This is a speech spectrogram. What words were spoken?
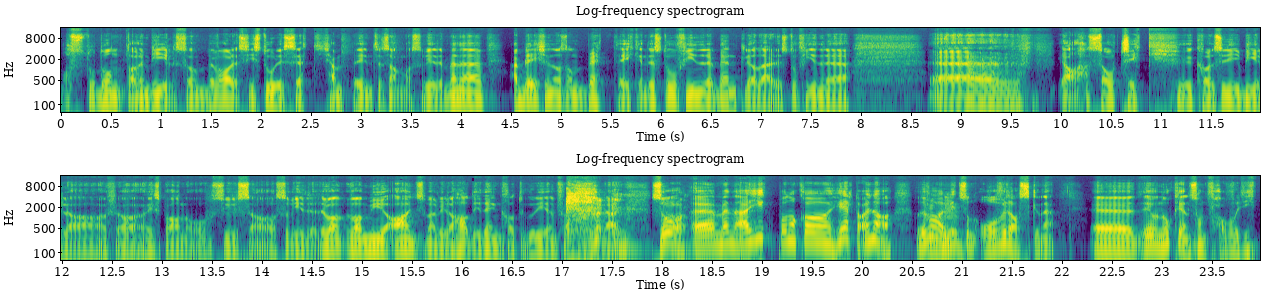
mastodont av en bil som bevares historisk sett kjempeinteressant osv. Men eh, jeg ble ikke noe sånn breathtaking. Det sto finere Bentleyer der, det sto finere eh, ja, Sauchic karosseribiler fra Hispano, Susa osv. Det var, var mye annet som jeg ville hatt i den kategorien. Så, eh, men jeg gikk på noe helt annet, og det var litt sånn overraskende. Eh, det er jo nok en sånn favoritt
